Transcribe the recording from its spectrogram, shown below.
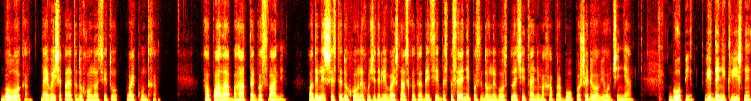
Голока – найвища планета духовного світу Вайкунтха. Гопала Бхатта Госвамі – один із шести духовних учителів вайшнавської традиції, безпосередній послідовник Господа Чайтані Махапрабу, поширював його вчення. Гопі – віддані Крішни,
